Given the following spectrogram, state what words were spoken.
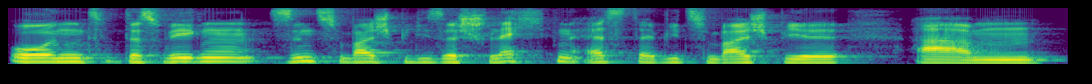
Und deswegen sind zum Beispiel diese schlechten Äste, wie zum Beispiel, ähm,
